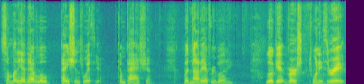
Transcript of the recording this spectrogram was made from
Somebody had to have a little patience with you. Compassion. But not everybody. Look at verse 23.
